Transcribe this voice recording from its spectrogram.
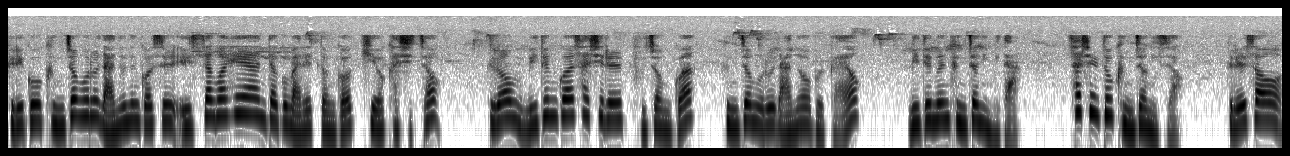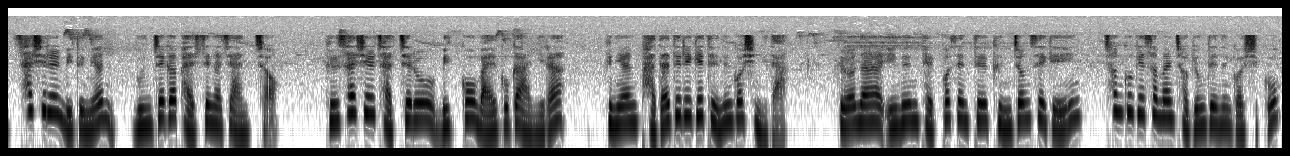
그리고 긍정으로 나누는 것을 일상화해야 한다고 말했던 것 기억하시죠? 그럼 믿음과 사실을 부정과 긍정으로 나누어 볼까요? 믿음은 긍정입니다. 사실도 긍정이죠. 그래서 사실을 믿으면 문제가 발생하지 않죠. 그 사실 자체로 믿고 말고가 아니라 그냥 받아들이게 되는 것입니다. 그러나 이는 100% 긍정 세계인 천국에서만 적용되는 것이고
